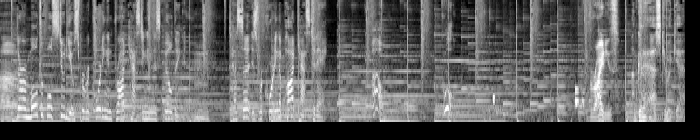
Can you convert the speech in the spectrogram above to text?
Uh, There are multiple studios for recording and broadcasting in this building. hmm. Tesa is recording a podcast today. Oh. Cool. Varieties. I'm gonna ask you again.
